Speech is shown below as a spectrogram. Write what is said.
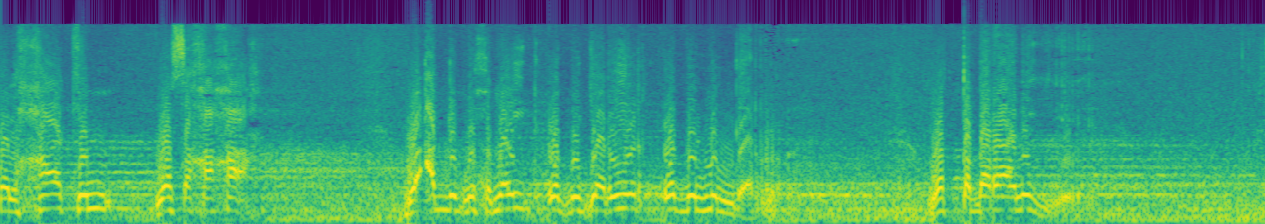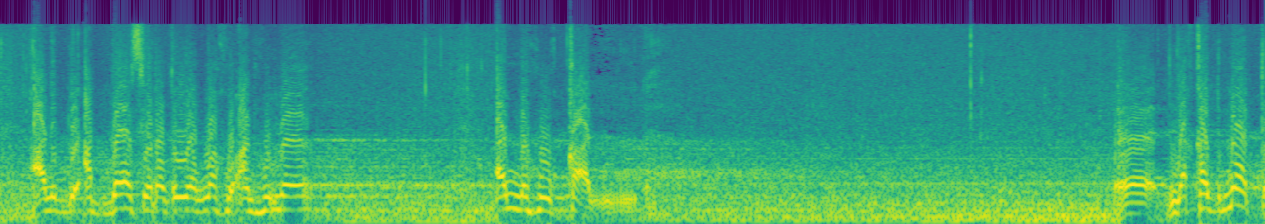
والحاكم وصححاه وعبد بن حميد وابن جرير وابن المنذر. والطبراني. عن ابن عباس رضي الله عنهما أنه قال آه، لقد مات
